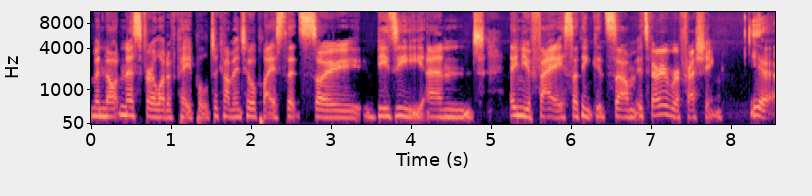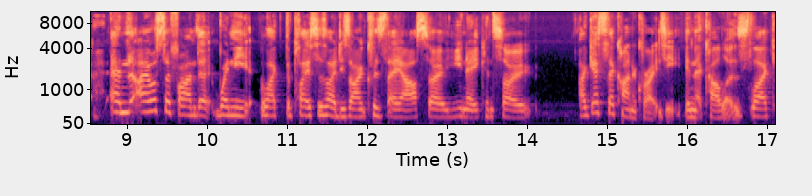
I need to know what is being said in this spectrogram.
monotonous for a lot of people to come into a place that's so busy and in your face. I think it's um it's very refreshing yeah. And I also find that when you like the places I design, because they are so unique and so, I guess they're kind of crazy in their colours. Like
